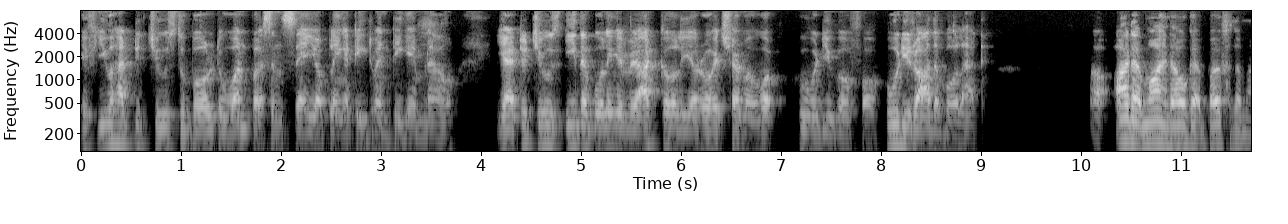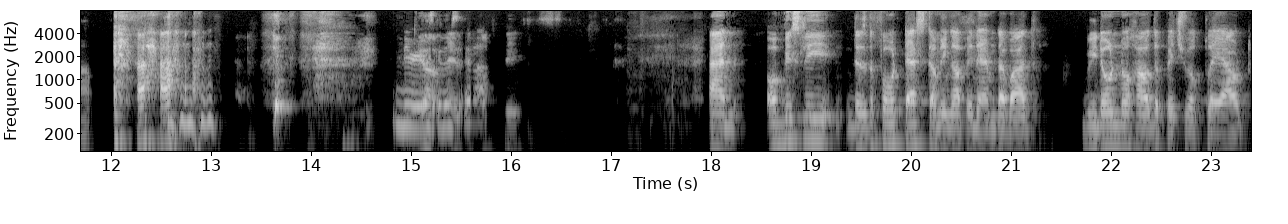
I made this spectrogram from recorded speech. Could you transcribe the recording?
if you had to choose to bowl to one person, say you're playing a T20 game now, you had to choose either bowling at Virat Kohli or Rohit Sharma. What who would you go for? Who would you rather bowl at? I don't mind. I'll get both of them out. Knew he was going to say that. And obviously, there's the fourth test coming up in Ahmedabad. We don't know how the pitch will play out,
